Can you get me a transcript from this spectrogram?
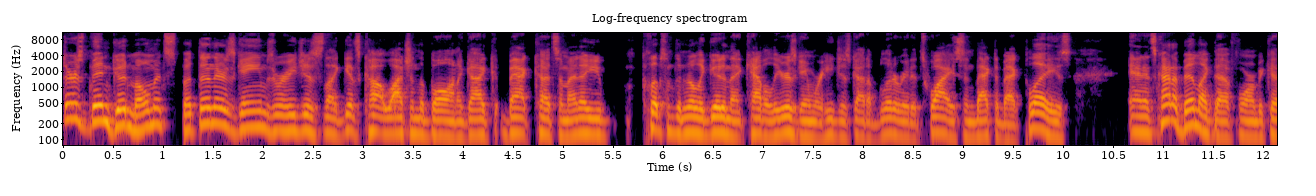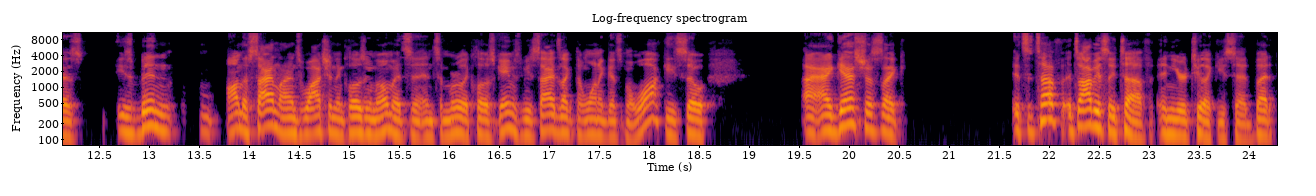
there's been good moments, but then there's games where he just like gets caught watching the ball and a guy back cuts him. I know you clipped something really good in that Cavaliers game where he just got obliterated twice in back to back plays. And it's kind of been like that for him because he's been on the sidelines watching in closing moments in, in some really close games, besides like the one against Milwaukee. So I, I guess just like it's a tough, it's obviously tough in year two, like you said, but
